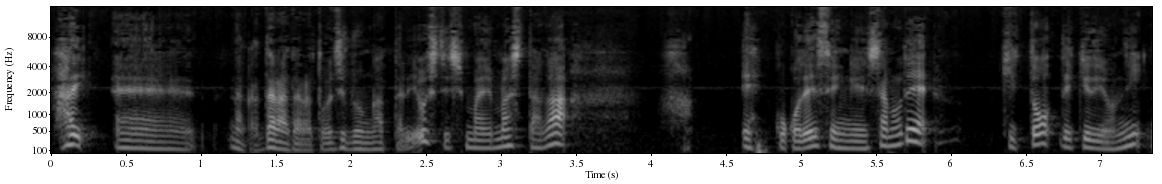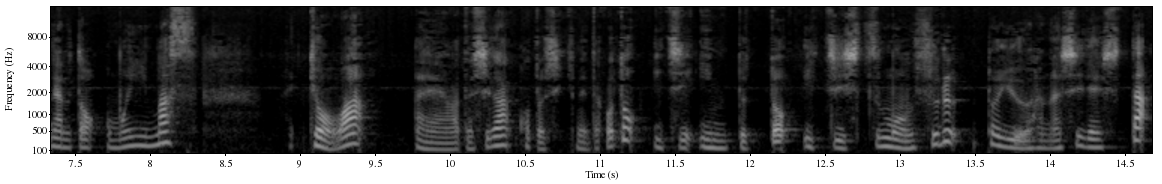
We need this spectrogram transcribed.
はい、えー、なんかダラダラと自分があったりをしてしまいましたが、え、ここで宣言したので、きっとできるようになると思います。今日は、えー、私が今年決めたこと、1インプット、1質問するという話でした。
